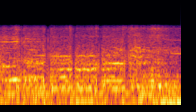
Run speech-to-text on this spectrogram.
Thank you.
